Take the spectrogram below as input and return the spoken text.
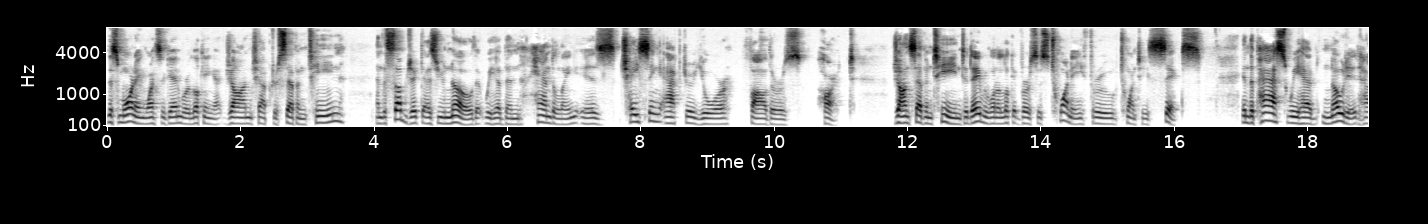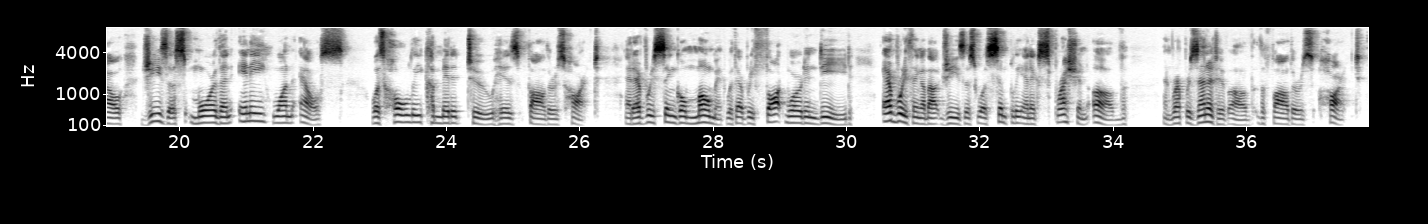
This morning, once again, we're looking at John chapter 17, and the subject, as you know, that we have been handling is chasing after your Father's heart. John 17, today we want to look at verses 20 through 26. In the past, we have noted how Jesus, more than anyone else, was wholly committed to his Father's heart at every single moment, with every thought, word, and deed, everything about Jesus was simply an expression of and representative of the Father's heart.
